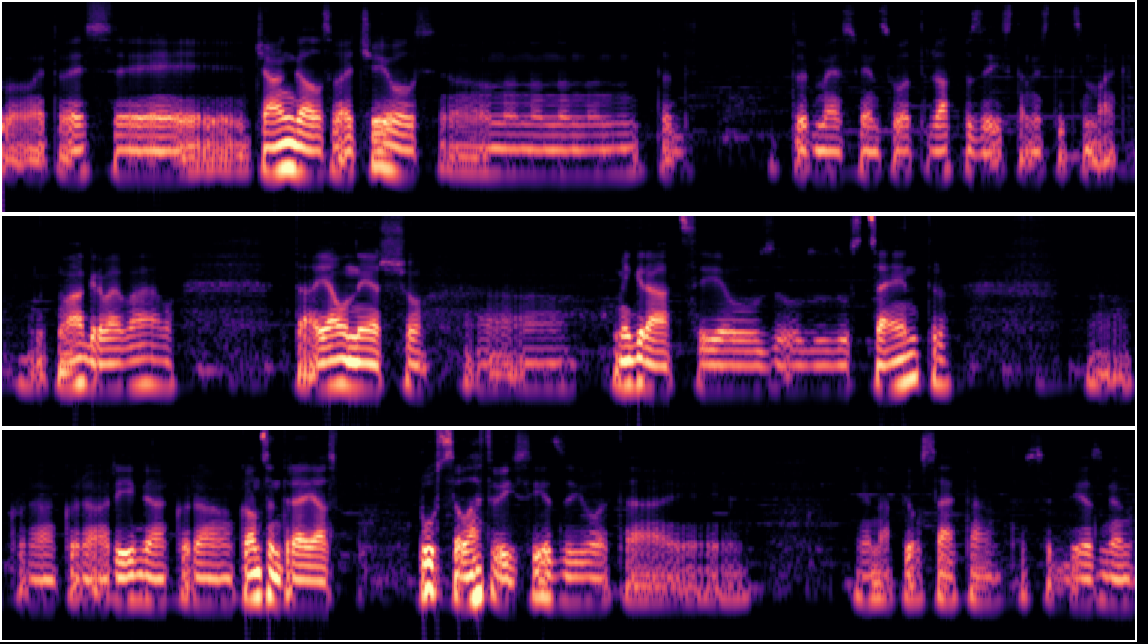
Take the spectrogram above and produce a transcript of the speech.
vai tu esi čangals vai čivlis, un, un, un, un, un tad tur mēs viens otru atpazīstam, visticamāk. Bet no agri vai vēlu tā jauniešu uh, migrācija uz, uz, uz, uz centru kurā, kurā Rīgā, kurā koncentrējās puse Latvijas iedzīvotāji vienā pilsētā. Tas ir diezgan,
